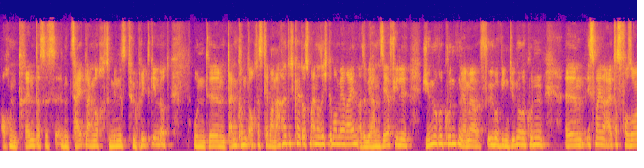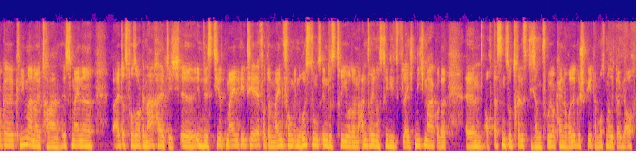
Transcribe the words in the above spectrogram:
auch ein Trend, dass es eine Zeit lang noch zumindest hybrid gehen wird. Und äh, dann kommt auch das Thema Nachhaltigkeit aus meiner Sicht immer mehr rein. Also wir haben sehr viele jüngere Kunden, wir haben ja überwiegend jüngere Kunden. Ähm, ist meine Altersvorsorge klimaneutral? Ist meine Altersvorsorge nachhaltig? Äh, investiert mein ETF oder mein Fonds in Rüstungsindustrie oder eine andere Industrie, die es vielleicht nicht mag? Oder ähm, auch das sind so Trends, die haben früher keine Rolle gespielt. Da muss man sich, glaube ich, auch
